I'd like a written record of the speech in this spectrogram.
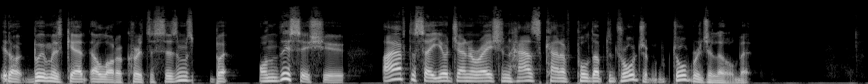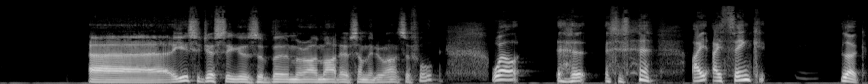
you know, boomers get a lot of criticisms. But on this issue, I have to say your generation has kind of pulled up the draw- drawbridge a little bit. Uh, are you suggesting as a boomer I might have something to answer for? Well, I, I think, look,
